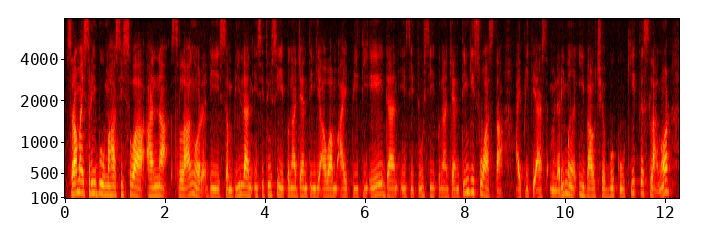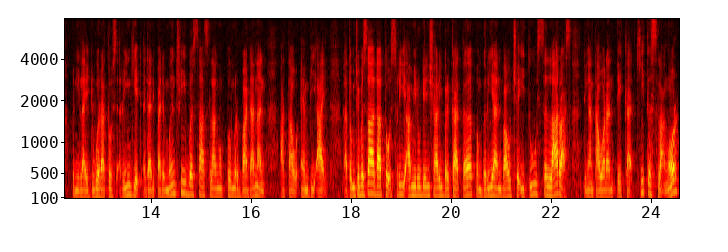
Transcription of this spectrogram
Seramai seribu mahasiswa anak Selangor di sembilan institusi pengajian tinggi awam IPTA dan institusi pengajian tinggi swasta IPTS menerima e-voucher buku Kita Selangor bernilai RM200 daripada Menteri Besar Selangor Pemerbadanan atau MBI. Datuk Menteri Besar Datuk Seri Amiruddin Syari berkata pemberian voucher itu selaras dengan tawaran tekad Kita Selangor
